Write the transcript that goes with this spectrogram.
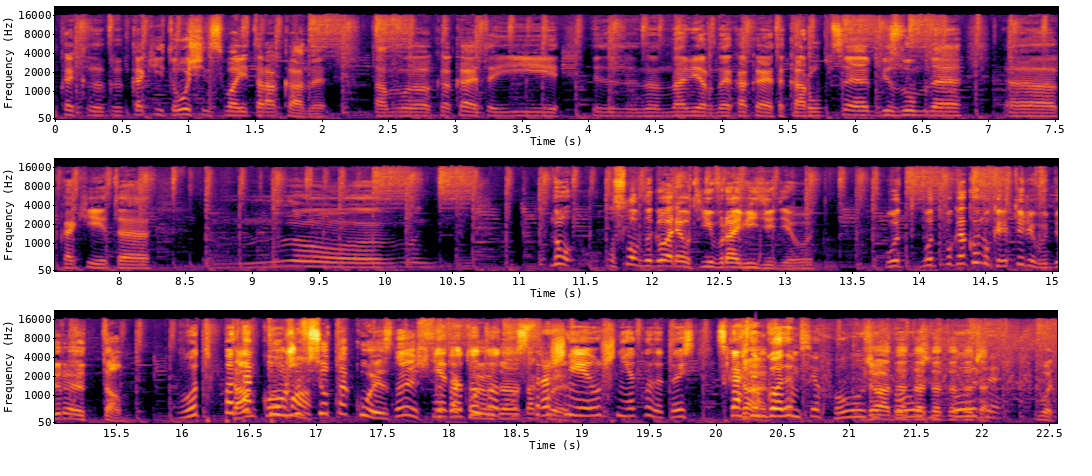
там как- э, какие-то очень свои тараканы. Там э, какая-то и, э, наверное, какая-то коррупция безумная, какие-то, ну, ну, условно говоря, вот Евровидение. Вот, вот, вот по какому критерию выбирают там? Вот по там такому. тоже все такое, знаешь, что Нет, а такое? тут, вот тут такое? страшнее уж некуда. То есть с каждым Да. годом все хуже, Да, да, да, хуже, да, да, да, хуже. да. Вот.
